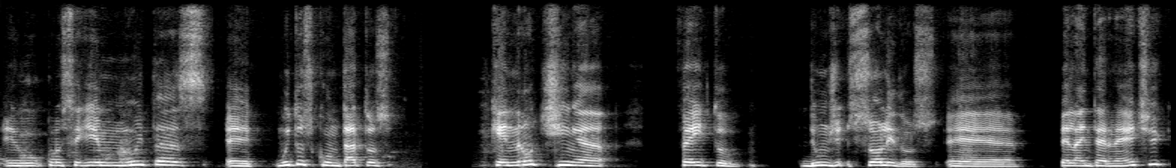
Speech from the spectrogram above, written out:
eu consegui muitas, é, muitos contatos que não tinha feito de um sólidos é, pela internet,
